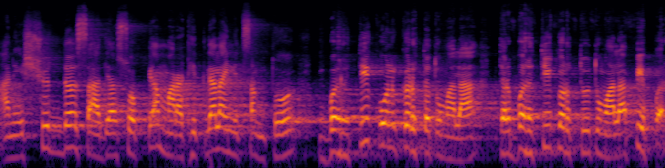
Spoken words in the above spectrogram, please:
आणि शुद्ध साध्या सोप्या मराठीतल्या लाईनीत सांगतो भरती कोण करतं तुम्हाला? तर भरती करतो तुम्हाला पेपर.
